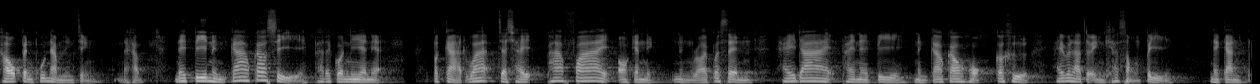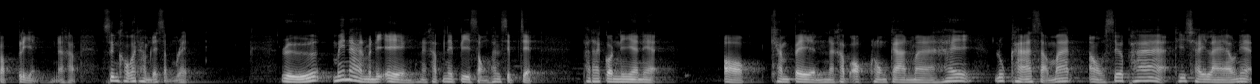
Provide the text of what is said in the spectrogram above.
เขาเป็นผู้นำจริงๆนะครับ ในปี 1994 พาตาโกเนียเนี่ยประกาศว่าจะใช้ผ้าฝ้ายออร์แกนิก 100%ให้ได้ภายในปี 1996 ก็คือให้เวลาตัวเองแค่ 2 ปี ในการปรับเปลี่ยนนะครับ ซึ่งเขาก็ทำได้สำเร็จ หรือไม่นานมานี้เองนะครับในปี 2017พาทากเนียเนี่ยออกแคมเปญนะครับออกโครงการมาให้ลูกค้าสามารถเอาเสื้อผ้าที่ใช้แล้วเนี่ย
